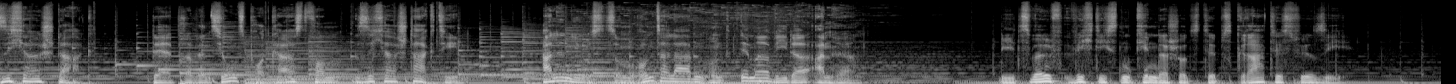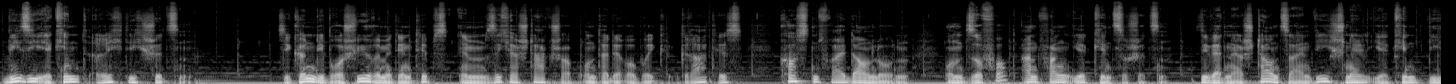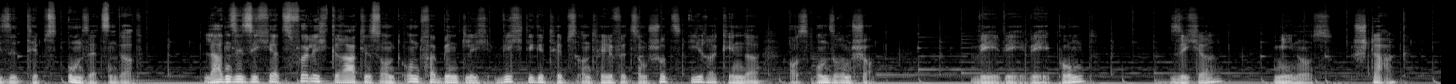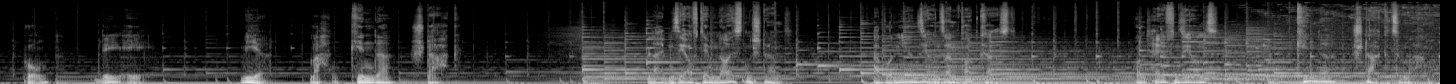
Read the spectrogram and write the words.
Sicher Stark, der Präventionspodcast vom Sicher Stark Team. Alle News zum Runterladen und immer wieder anhören. Die zwölf wichtigsten Kinderschutztipps gratis für Sie. Wie Sie Ihr Kind richtig schützen. Sie können die Broschüre mit den Tipps im Sicher Stark Shop unter der Rubrik Gratis kostenfrei downloaden und sofort anfangen, Ihr Kind zu schützen. Sie werden erstaunt sein, wie schnell Ihr Kind diese Tipps umsetzen wird. Laden Sie sich jetzt völlig gratis und unverbindlich wichtige Tipps und Hilfe zum Schutz Ihrer Kinder aus unserem Shop www.sicher-stark.de Wir machen Kinder stark. Bleiben Sie auf dem neuesten Stand. Abonnieren Sie unseren Podcast und helfen Sie uns, Kinder stark zu machen.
